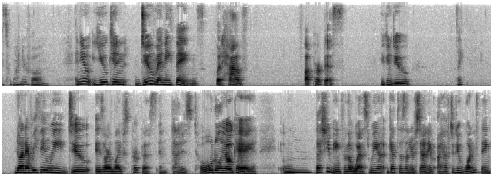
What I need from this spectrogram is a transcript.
It's wonderful. And you know, you can do many things, but have a purpose. You can do, like, not everything we do is our life's purpose, and that is totally okay. Mm. especially being from the west we uh, get this understanding of i have to do one thing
